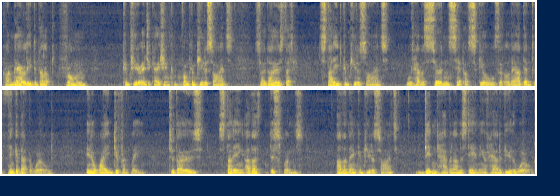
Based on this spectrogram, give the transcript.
primarily developed from computer education, from computer science. So those that studied computer science would have a certain set of skills that allowed them to think about the world in a way differently to those studying other disciplines other than computer science didn't have an understanding of how to view the world.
